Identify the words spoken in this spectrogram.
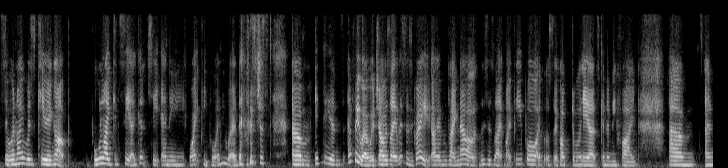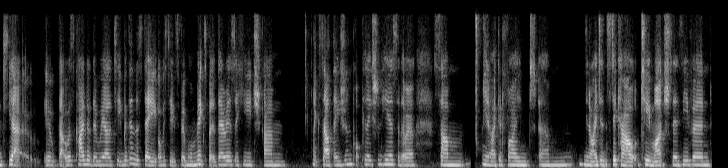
So when I was queuing up, all I could see, I couldn't see any white people anywhere. There was just um, Indians everywhere, which I was like, this is great. I'm like, now this is like my people. I feel so comfortable here. It's going to be fine. Um, and yeah, it, that was kind of the reality within the state. Obviously, it's a bit more mixed, but there is a huge um, like South Asian population here. So there are some, you know, I could find, um, you know, I didn't stick out too much. There's even,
